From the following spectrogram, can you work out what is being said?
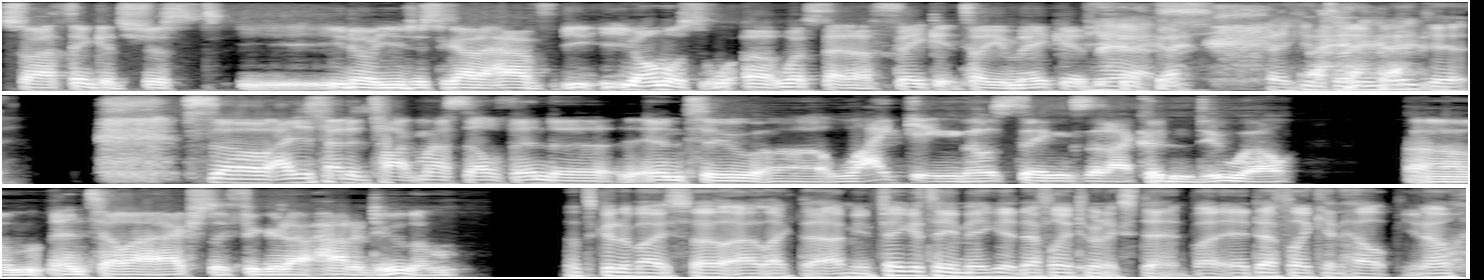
so I think it's just, you know, you just got to have, you, you almost, uh, what's that? Uh, fake it till you make it. Yes. fake it till you make it so I just had to talk myself into into uh, liking those things that I couldn't do well um, until I actually figured out how to do them. That's good advice. I, I, like that. I mean, fake it till you make it, definitely to an extent, but it definitely can help. You know.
